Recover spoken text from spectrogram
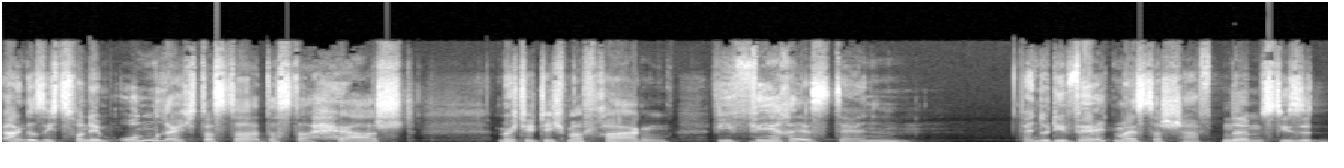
angesichts von dem Unrecht, das da, das da herrscht, möchte ich dich mal fragen, wie wäre es denn, wenn du die Weltmeisterschaft nimmst, diese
